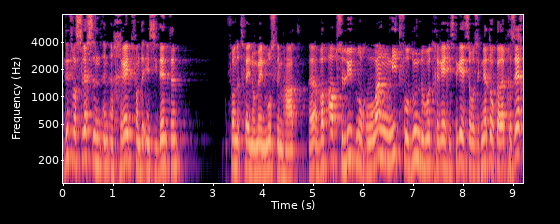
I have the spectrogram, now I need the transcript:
Dit was slechts een, een, een greep van de incidenten van het fenomeen moslimhaat, wat absoluut nog lang niet voldoende wordt geregistreerd, zoals ik net ook al heb gezegd,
